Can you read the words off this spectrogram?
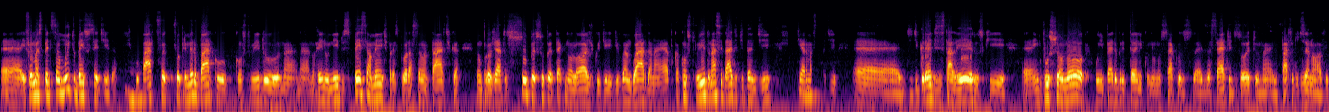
é, e foi uma expedição muito bem sucedida. O barco foi, foi o primeiro barco construído na, na, no Reino Unido, especialmente para a exploração antártica. Foi um projeto super, super tecnológico e de, de vanguarda na época, construído na cidade de Dundee, que era uma cidade é, de, de, grandes estaleiros que é, impulsionou o Império Britânico no, nos séculos é, 17, 18 né, e parte do 19.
